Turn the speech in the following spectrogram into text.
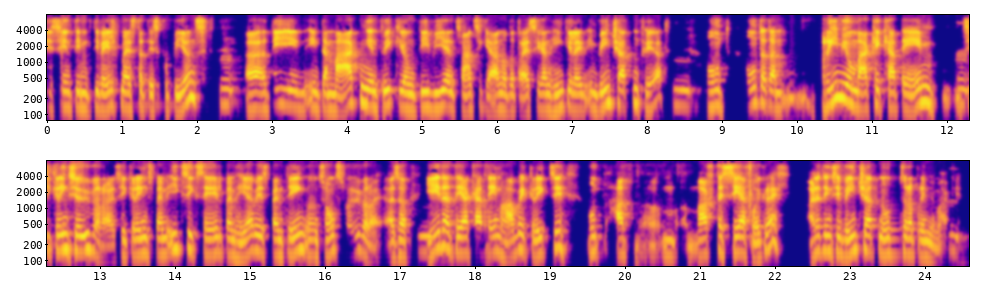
die sind die, Weltmeister des Kopierens, mhm. äh, die in, in, der Markenentwicklung, die wir in 20 Jahren oder 30 Jahren hingelegt, im Windschatten fährt mhm. und unter der Premium-Marke KTM, mhm. sie kriegen es ja überall. Sie kriegen es beim XXL, beim Hermes, beim Ding und sonst wo überall. Also mhm. jeder, der KTM habe, kriegt sie und hat, macht es sehr erfolgreich. Allerdings im Windschatten unserer Premium-Marke. Mhm.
